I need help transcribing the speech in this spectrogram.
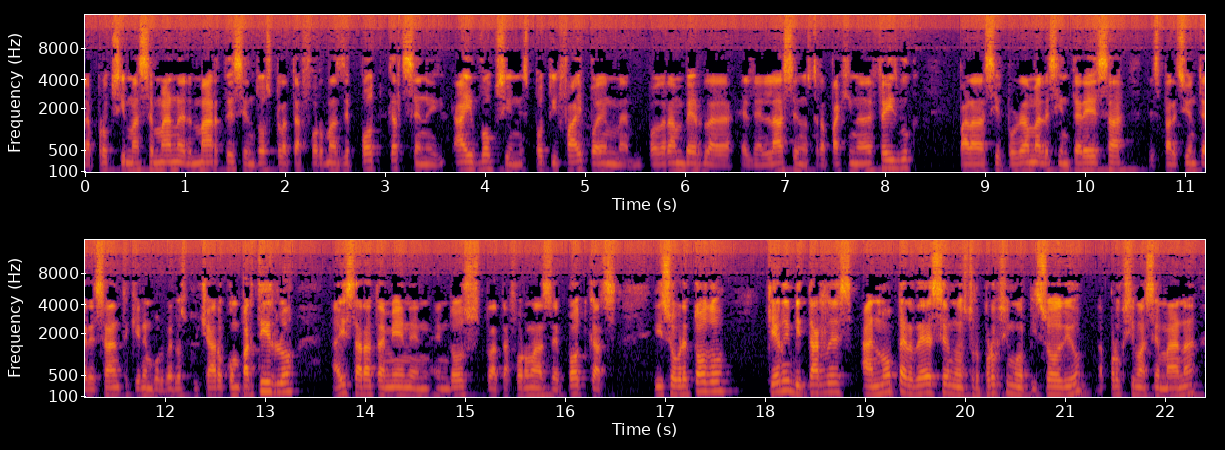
la próxima semana, el martes, en dos plataformas de podcasts, en iVox y en Spotify. Pueden, podrán ver el enlace en nuestra página de Facebook para si el programa les interesa, les pareció interesante, quieren volverlo a escuchar o compartirlo. Ahí estará también en, en dos plataformas de podcast. Y sobre todo, quiero invitarles a no perderse nuestro próximo episodio, la próxima semana,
